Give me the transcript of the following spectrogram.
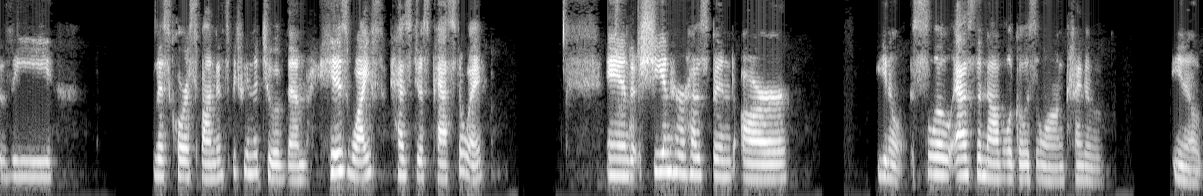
the this correspondence between the two of them. His wife has just passed away, and she and her husband are, you know, slow as the novel goes along, kind of, you know,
